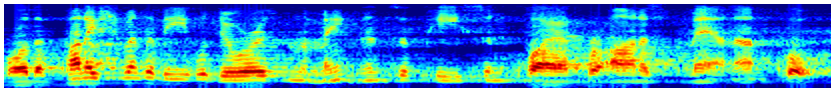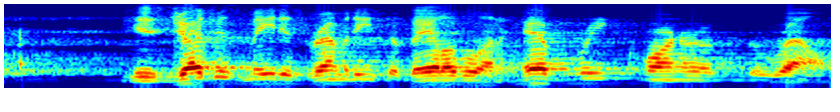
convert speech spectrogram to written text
for the punishment of evildoers and the maintenance of peace and quiet for honest men, unquote. His judges made his remedies available in every corner of the realm.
